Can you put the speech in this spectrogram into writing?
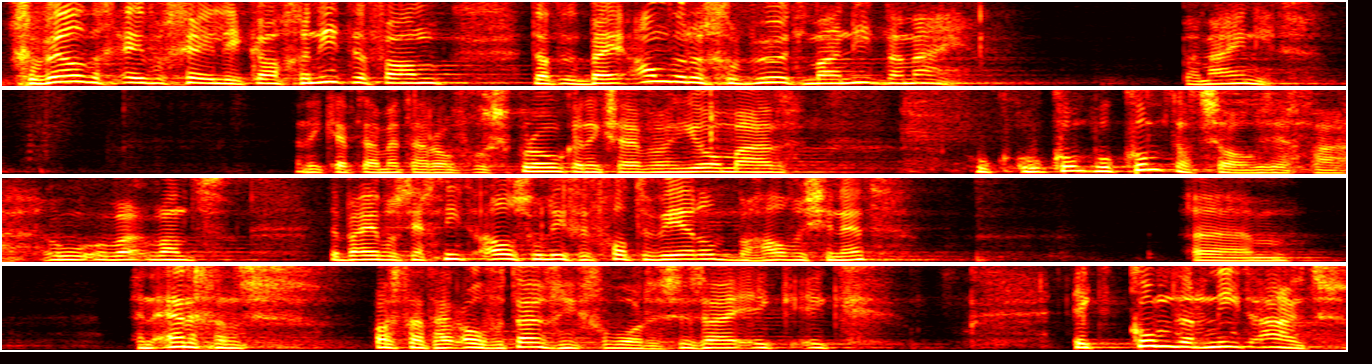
Geweldig evangelie. Ik kan genieten van dat het bij anderen gebeurt, maar niet bij mij. Bij mij niet. En ik heb daar met haar over gesproken en ik zei van, joh, maar hoe, hoe, kom, hoe komt dat zo, zeg maar? Hoe, want de Bijbel zegt niet, al zo lief heeft God de wereld, behalve Jeanette. Um, en ergens was dat haar overtuiging geworden. Ze zei, ik, ik, ik kom er niet uit.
